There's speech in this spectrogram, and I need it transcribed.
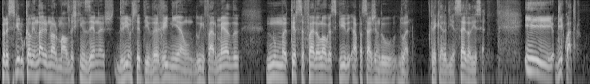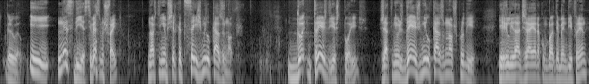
para seguir o calendário normal das quinzenas, devíamos ter tido a reunião do Infarmed numa terça-feira, logo a seguir à passagem do, do ano. Creio que era dia 6 ou dia 7. E, dia 4, creio eu. E nesse dia, se tivéssemos feito, nós tínhamos cerca de 6 mil casos novos três dias depois, já tínhamos 10 mil casos novos por dia. E a realidade já era completamente diferente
